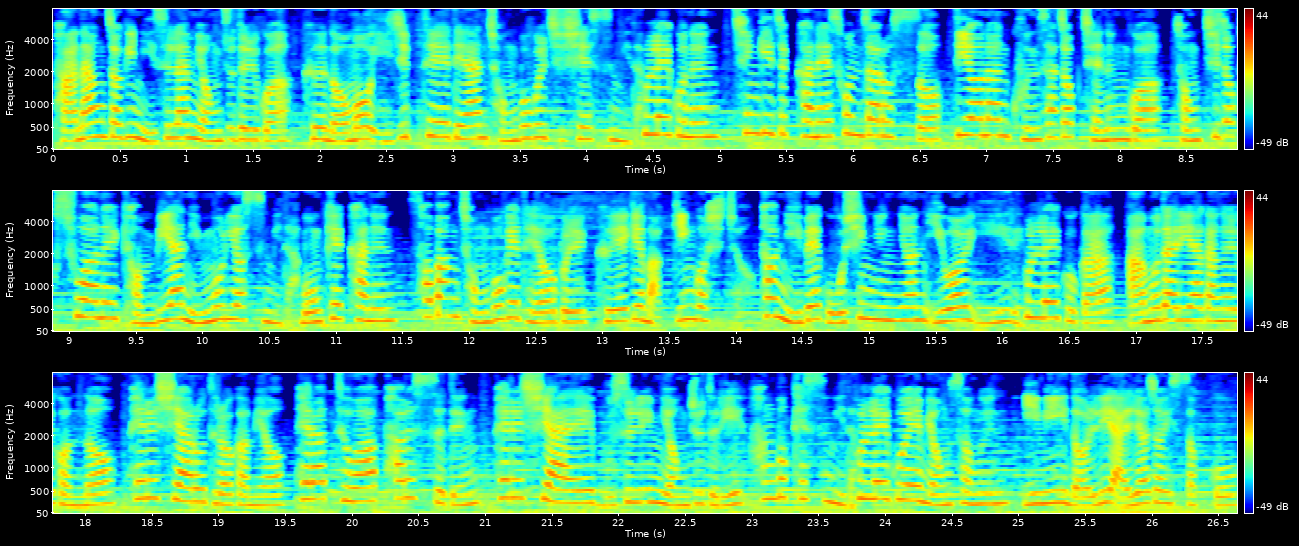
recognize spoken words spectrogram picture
반항적인 이슬람 영주들과 그 너머 이집트에 대한 정복을 지시했습니다. 훌레구는 칭기즈칸의 손자로서 뛰어난 군사적 재능과 정치적 수완을 겸비한 인물이었습니다. 몽케칸은 서방 정복의 대업을 그에게 맡긴 것이죠. 1256년 2월 2일 훌레구가 아무다리아 강을 건너 페르시아로 들어가며 헤라트와 파르스 등 페르시아의 무슬림 영주들이 항복했습니다. 훌레구의 명성은 이미 널리 알려져 있었고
